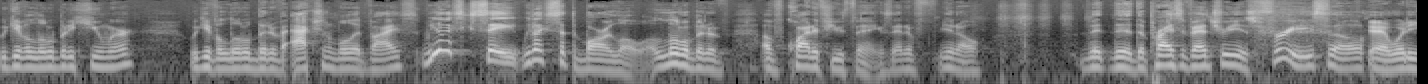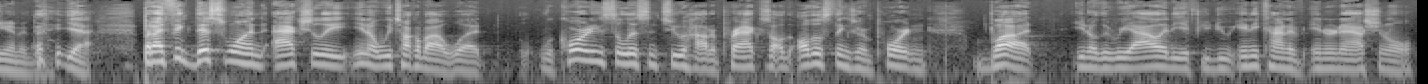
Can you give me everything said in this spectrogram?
We give a little bit of humor. We give a little bit of actionable advice. We like to say we like to set the bar low, a little bit of, of quite a few things. And if you know, the, the the price of entry is free, so Yeah. What are you going to do? yeah. But I think this one actually, you know, we talk about what recordings to listen to, how to practice, all, all those things are important. But, you know, the reality, if you do any kind of international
